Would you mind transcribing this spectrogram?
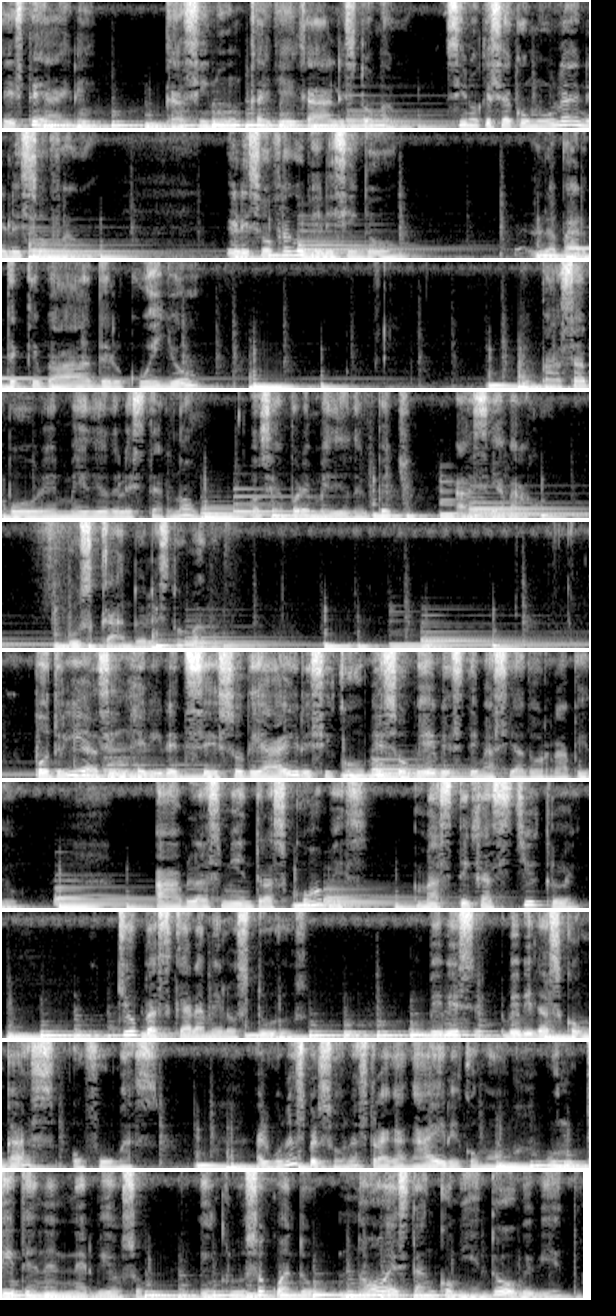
Este aire casi nunca llega al estómago, sino que se acumula en el esófago. El esófago viene siendo la parte que va del cuello pasa por en medio del esternón, o sea, por en medio del pecho, hacia abajo, buscando el estómago. Podrías ingerir exceso de aire si comes o bebes demasiado rápido. Hablas mientras comes, masticas chicle, chupas caramelos duros, bebes bebidas con gas o fumas. Algunas personas tragan aire como un títere nervioso, incluso cuando no están comiendo o bebiendo.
